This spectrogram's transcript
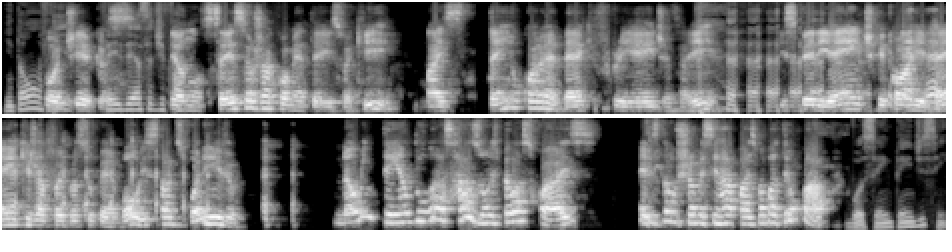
Então Ô, fez, Ticas, fez essa de Eu não sei se eu já comentei isso aqui, mas tem o um quarterback free agent aí, experiente, que corre bem, que já foi para Super Bowl, isso está disponível. Não entendo as razões pelas quais eles não chamam esse rapaz para bater um papo. Você entende sim.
